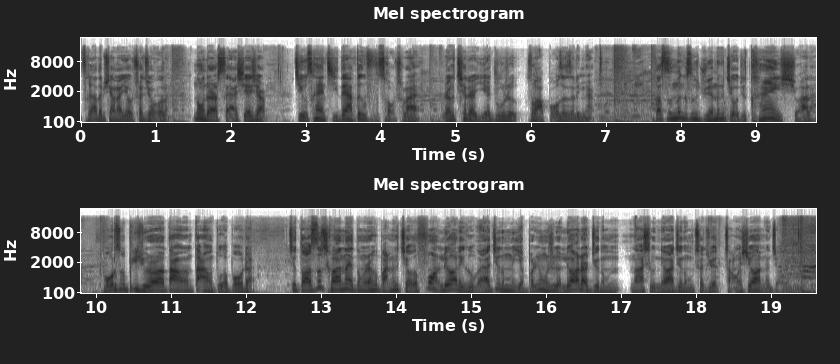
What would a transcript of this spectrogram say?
馋的不行了，要吃饺子了，弄点三鲜馅、韭菜、鸡蛋、豆腐炒出来，然后切点野猪肉，是吧？包在这里面。但是那个时候觉得那个饺子太香了，包的时候必须让大人大人多包着。就当时吃完那顿，然后把那个饺子放凉了以后，完就那么也不用热，凉了就那么拿手捏，就那么吃，去长香那饺子。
